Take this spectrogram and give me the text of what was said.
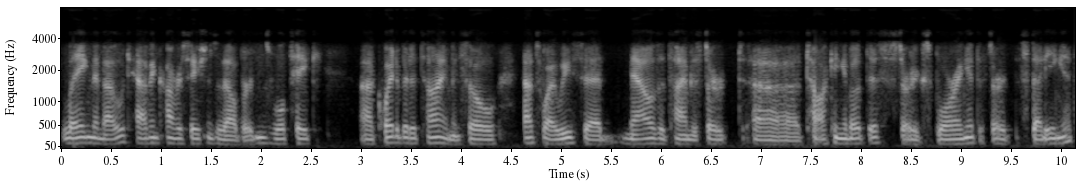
laying them out, having conversations with Albertans will take uh, quite a bit of time. And so that's why we said now is the time to start uh, talking about this, start exploring it, to start studying it.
